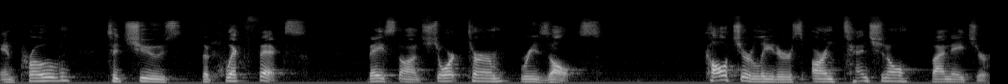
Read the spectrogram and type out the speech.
and prone to choose the quick fix based on short term results. Culture leaders are intentional by nature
